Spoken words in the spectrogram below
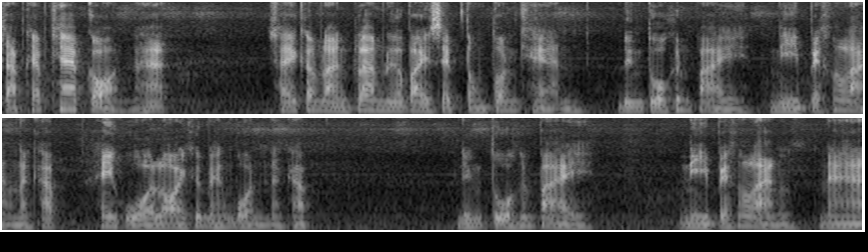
จับแคบๆก่อนนะฮะ ใช้กำลังกล้ามเนื้อไบเซปตรงต้นแขน ดึงตัวขึ้นไป หนีบไปข้างหลังนะครับ ให้หัวลอยขึ้นไปข้างบนนะครับ ดึงตัวขึ้นไป หนีบไปข้างหลังนะฮะ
